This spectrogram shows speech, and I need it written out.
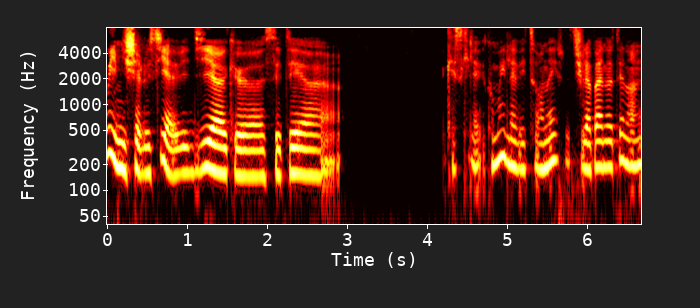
Oui, Michel aussi avait dit euh, que c'était Qu'est-ce qu'il Comment il l'avait tourné? Tu l'as pas noté dans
